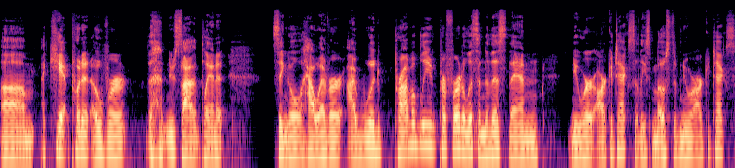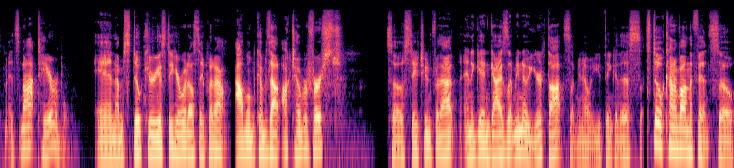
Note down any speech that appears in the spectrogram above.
Um I can't put it over the new Silent Planet single. However, I would probably prefer to listen to this than newer architects, at least most of newer architects. It's not terrible. And I'm still curious to hear what else they put out. Album comes out October 1st. So stay tuned for that. And again, guys, let me know your thoughts. Let me know what you think of this. Still kind of on the fence. So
